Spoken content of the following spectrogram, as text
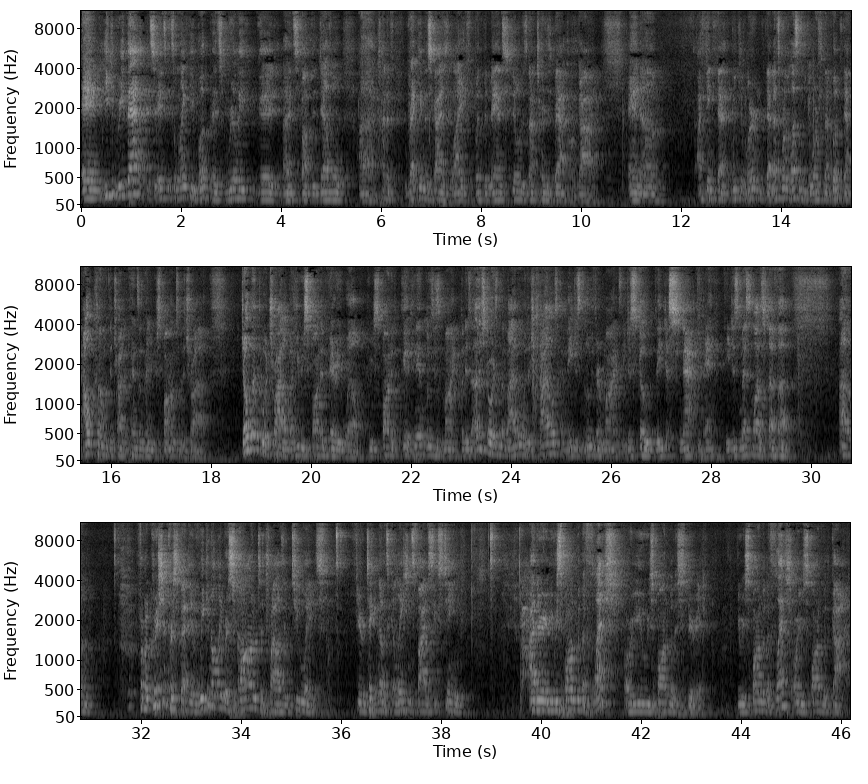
and you can read that. It's, it's, it's, a lengthy book, but it's really good. Uh, it's about the devil uh, kind of wrecking this guy's life, but the man still does not turn his back on God. And um, I think that we can learn that. That's one of the lessons we can learn from that book. That outcome of the trial depends on how you respond to the trial. Job went through a trial, but he responded very well. He responded good. He didn't lose his mind. But there's other stories in the Bible where there's trials and they just lose their minds. They just go, they just snap, and they just mess a lot of stuff up. Um, from a Christian perspective, we can only respond to trials in two ways. if you're taking notes, Galatians 5:16. Either you respond with the flesh or you respond with the spirit. You respond with the flesh or you respond with God.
